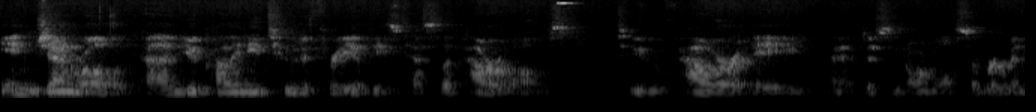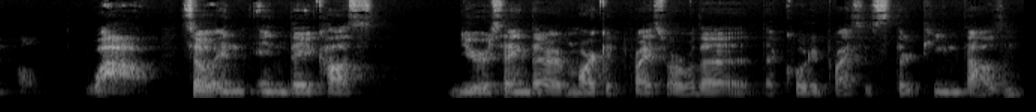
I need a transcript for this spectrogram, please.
In general, uh, you'd probably need two to three of these Tesla Powerwalls to power a uh, just a normal suburban home. Wow. So in, in they cost. You were saying the market price or the the quoted price is thirteen thousand.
